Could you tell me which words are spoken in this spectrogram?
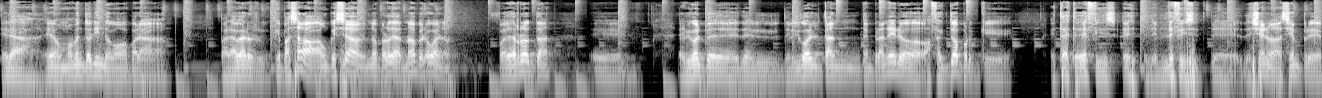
era, era un momento lindo como para, para ver qué pasaba, aunque sea no perder, ¿no? Pero bueno, fue derrota. Eh, el golpe del, gol tan tempranero afectó porque está este déficit, el déficit de, de Genoa siempre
